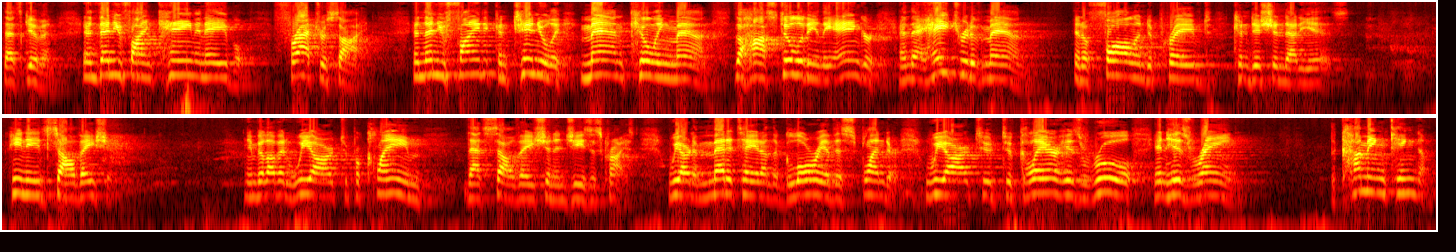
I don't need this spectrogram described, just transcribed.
that's given. And then you find Cain and Abel, fratricide. And then you find it continually man killing man, the hostility and the anger and the hatred of man in a fallen, depraved condition that he is. He needs salvation. And beloved, we are to proclaim that salvation in Jesus Christ. We are to meditate on the glory of His splendor. We are to, to declare His rule and His reign. The coming kingdom.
